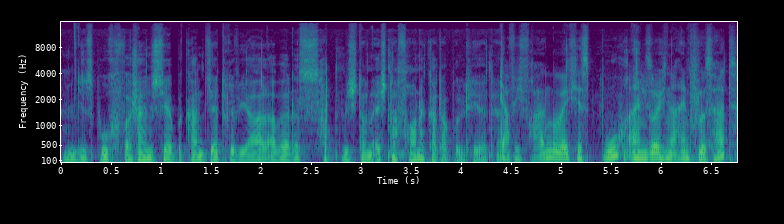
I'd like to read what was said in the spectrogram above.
Dieses Buch wahrscheinlich sehr bekannt, sehr trivial, aber das hat mich dann echt nach vorne katapultiert. Ja. Darf ich fragen, welches Buch einen solchen Einfluss hat?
